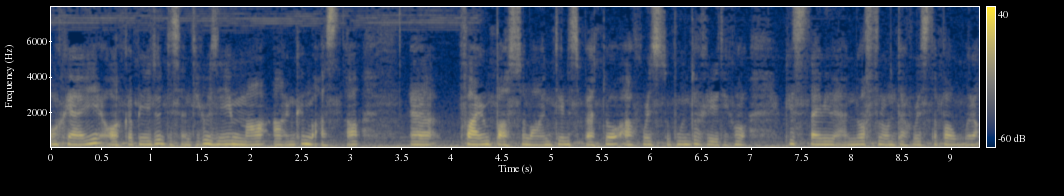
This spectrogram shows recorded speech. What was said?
ok, ho capito, ti senti così, ma anche basta, eh, fai un passo avanti rispetto a questo punto critico che stai vivendo, affronta questa paura.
